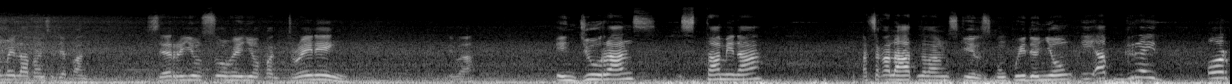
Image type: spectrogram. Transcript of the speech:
na may laban sa Japan, seryosohin nyo pag training. Di ba? Endurance, stamina, at saka lahat na lang skills. Kung pwede nyong i-upgrade or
